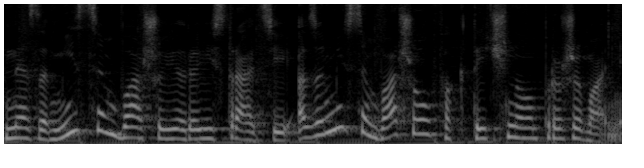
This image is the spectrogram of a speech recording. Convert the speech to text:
не за місцем вашої реєстрації, а за місцем вашого фактичного проживання.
